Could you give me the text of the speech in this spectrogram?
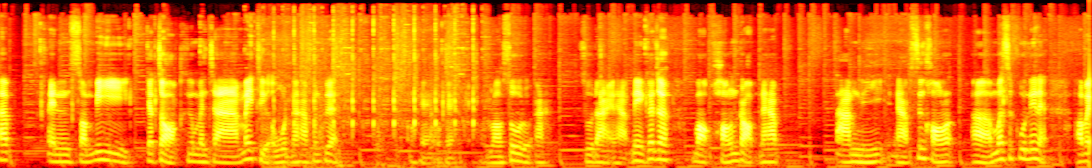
ถ้าเป็นซอมบี้กระจอกคือมันจะไม่ถืออาวุธนะครับเพื่อนๆโอเคโอเคลองสู้ดูอะสู้ได้นะครับนี่ก็จะบอกของดรอปนะครับตามนี้นะครับซึ่งของเอ่อเมื่อสักครู่นี้เนี่ยเอาไป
